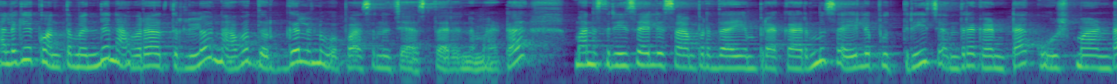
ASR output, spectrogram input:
అలాగే కొంతమంది నవరాత్రుల్లో నవదుర్గలను ఉపాసన చేస్తారన్నమాట. మన శ్రీశైలి సాంప్రదాయం ప్రకారం శైలపుత్రి చంద్రగంట కూష్మాండ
